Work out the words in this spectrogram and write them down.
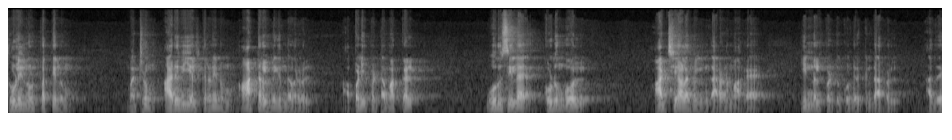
தொழில்நுட்பத்திலும் மற்றும் அறிவியல் திறனிலும் ஆற்றல் மிகுந்தவர்கள். அப்படிப்பட்ட மக்கள் ஒரு சில கொடுங்கோல் ஆட்சியாளர்களின் காரணமாக இன்னல் பட்டு கொண்டிருக்கின்றார்கள். அது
